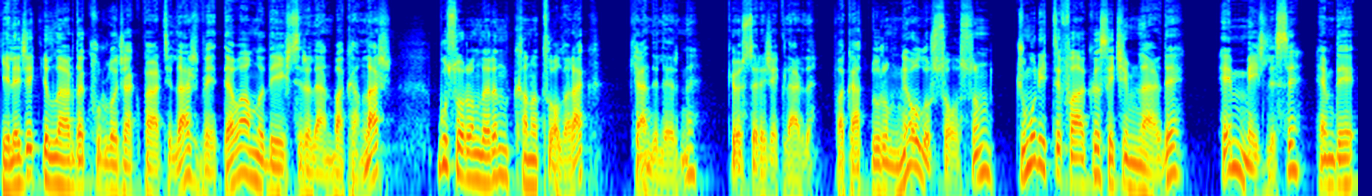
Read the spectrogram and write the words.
Gelecek yıllarda kurulacak partiler ve devamlı değiştirilen bakanlar bu sorunların kanıtı olarak kendilerini göstereceklerdi. Fakat durum ne olursa olsun Cumhur İttifakı seçimlerde hem meclisi hem de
